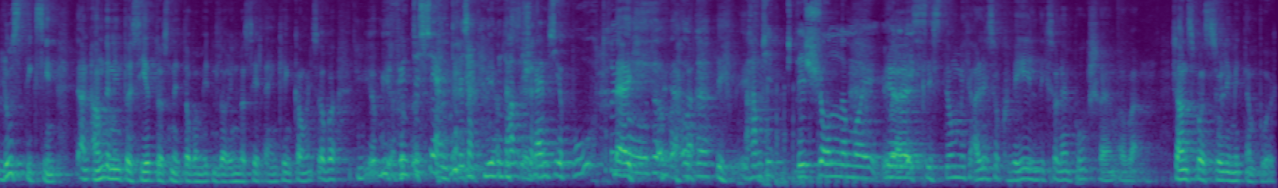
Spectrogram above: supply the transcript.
lustig sind. An anderen interessiert das nicht, aber mit dem Lorin Marcel eingegangen ist. Aber mir, mir ich finde das, sehr interessant. Und haben, schreiben Sie ein Buch drüber Nein, ich, oder, oder ich, ich, haben Sie das schon einmal überlegt? Ja, es ist um mich alle so quälen, ich soll ein Buch schreiben, aber schauen Sie, was soll ich mit einem Buch?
